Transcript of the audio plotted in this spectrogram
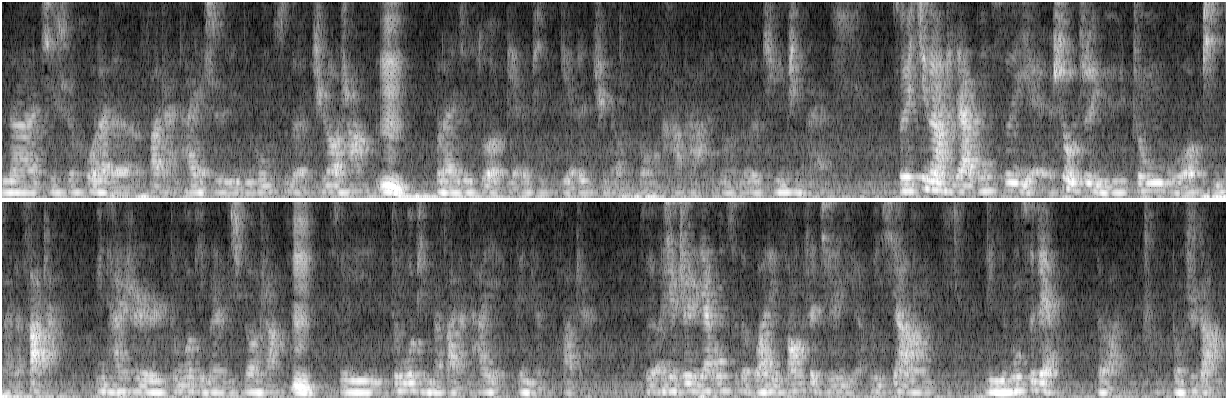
那其实后来的发展，它也是李宁公司的渠道商，嗯后来就做别的品别的渠道，包括卡卡很多很多的体育品牌。所以劲浪这家公司也受制于中国品牌的发展，因为它是中国品牌的渠道商，嗯所以中国品牌发展它也跟着发展。所以而且这家公司的管理方式其实也会像李宁公司这样，对吧？董事长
